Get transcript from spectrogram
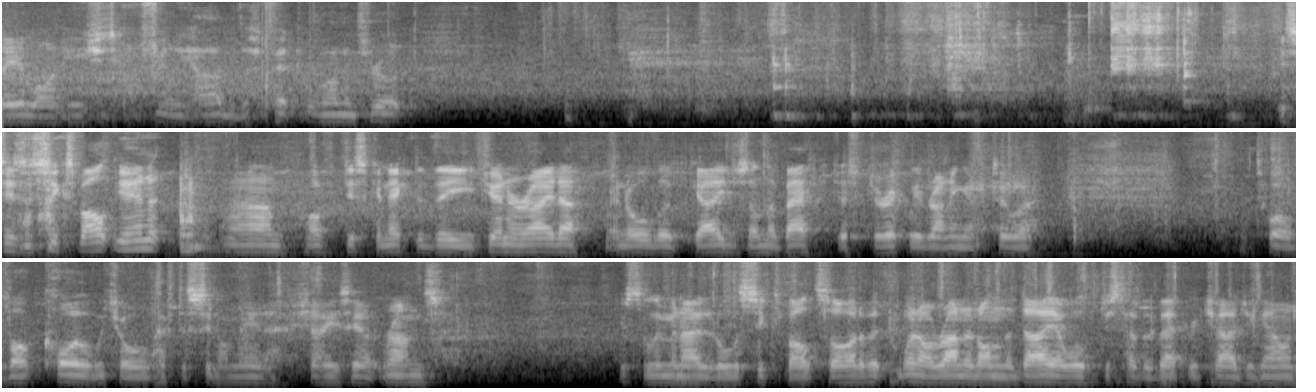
Airline here, she's gone fairly hard with the petrol running through it. This is a 6 volt unit. Um, I've disconnected the generator and all the gauges on the back, just directly running it to a 12 volt coil which I'll have to sit on there to show you how it runs. Just eliminated all the 6 volt side of it. When I run it on the day I will just have a battery charger going.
